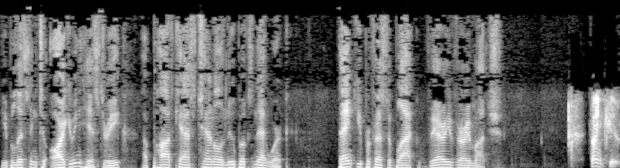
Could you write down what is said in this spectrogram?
You've been listening to Arguing History, a podcast channel on New Books Network. Thank you, Professor Black, very, very much. Thank you.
